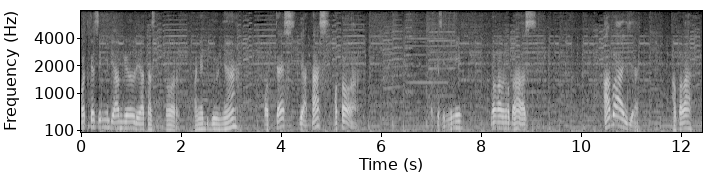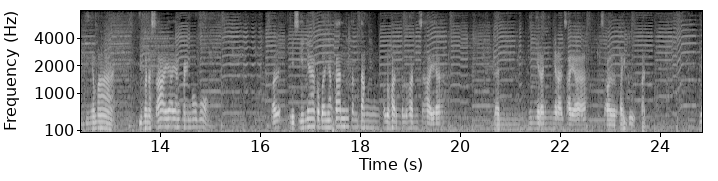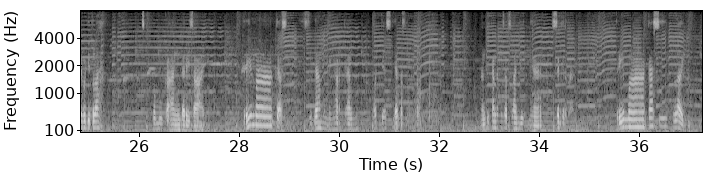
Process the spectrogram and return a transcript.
podcast ini diambil di atas motor. Makanya judulnya podcast di atas motor. Podcast ini bakal ngebahas apa aja. Apalah intinya mah gimana saya yang pengen ngomong. Isinya kebanyakan tentang keluhan-keluhan saya dan nyinyiran-nyinyiran saya soal kehidupan. Ya begitulah pembukaan dari saya. Terima kasih sudah mendengarkan podcast di atas motor. Nantikan episode selanjutnya segera. Terima kasih lagi.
